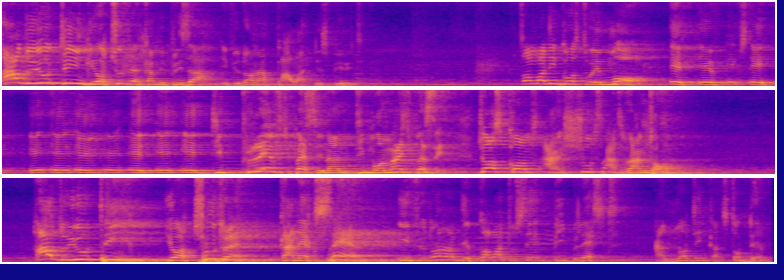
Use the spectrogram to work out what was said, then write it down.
How do you think your children can be preserved if you don't have power in the spirit? Somebody goes to a mall, a, a, a, a, a depraved person and demonized person just comes and shoots at random. How do you think your children can excel if you don't have the power to say, be blessed, and nothing can stop them?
